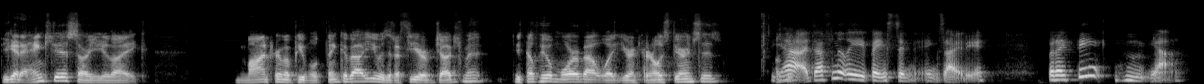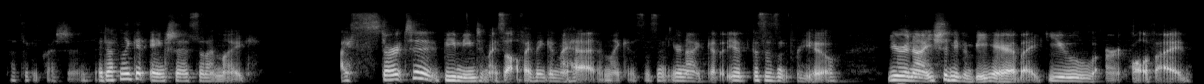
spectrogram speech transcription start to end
do you get anxious? Are you like monitoring what people think about you? Is it a fear of judgment? Do you tell people more about what your internal experience is? Okay. Yeah, definitely based in anxiety. But I think, hmm, yeah, that's a good question. I definitely get anxious and I'm like, I start to be mean to myself, I think, in my head. I'm like, this isn't, you're not good. This isn't for you. You're not, you shouldn't even be here. Like, you aren't qualified.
